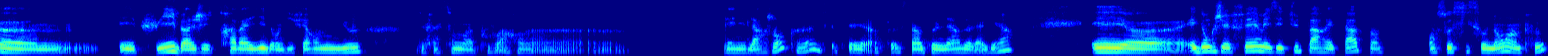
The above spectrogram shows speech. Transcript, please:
Euh, et puis, ben, j'ai travaillé dans différents milieux de façon à pouvoir gagner de l'argent quand même. C'était un peu, c'est un peu le nerf de la guerre. Euh, et donc, j'ai fait mes études par étapes, en saucissonnant un peu,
